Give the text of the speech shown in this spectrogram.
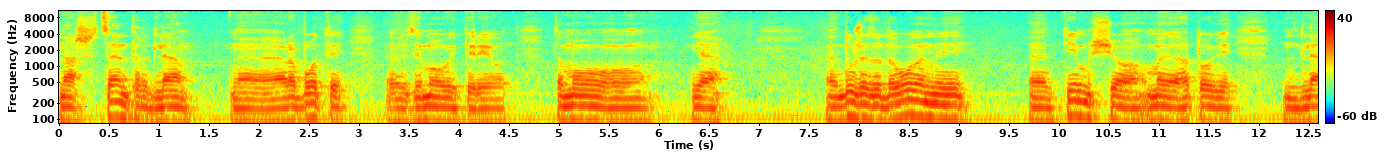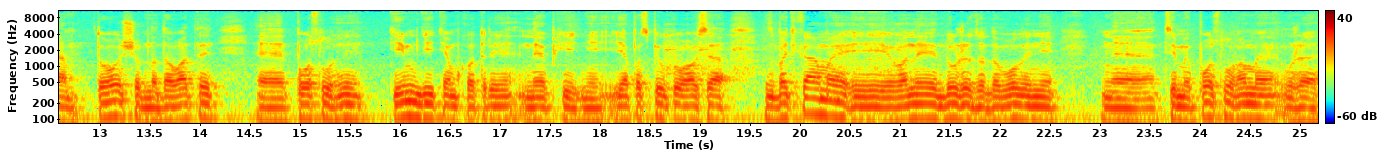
наш центр для е, роботи в зимовий період. Тому я дуже задоволений е, тим, що ми готові для того, щоб надавати послуги тим дітям, котрі необхідні. Я поспілкувався з батьками, і вони дуже задоволені цими послугами. Уже е,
